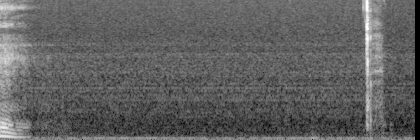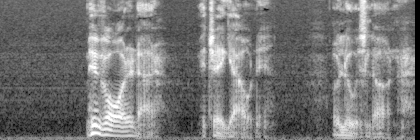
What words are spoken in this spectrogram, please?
Mm. Hur var det där med Trey Gowdy och Louis Lerner?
